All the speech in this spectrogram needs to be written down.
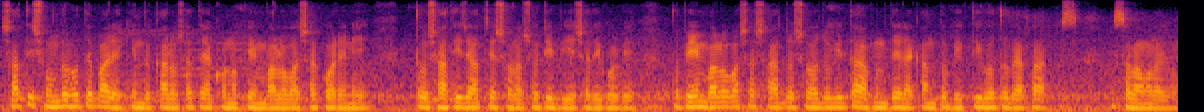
সাথী সুন্দর হতে পারে, কিন্তু কারও সাথে এখনও প্রেম ভালোবাসা করেনি। তো সাথী যাচ্ছে, সরাসরি বিয়ে শাদী করবে। তো প্রেম, ভালোবাসা, সাহায্য, সহযোগিতা আপনাদের একান্ত ব্যক্তিগত ব্যাপার। আসসালামু আলাইকুম।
